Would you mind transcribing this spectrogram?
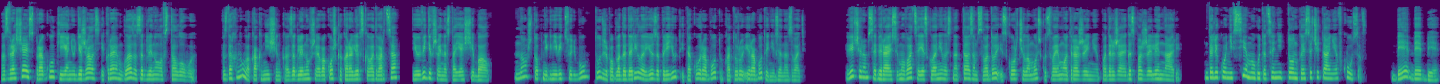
Возвращаясь с прогулки, я не удержалась и краем глаза заглянула в столовую. Вздохнула, как нищенка, заглянувшая в окошко королевского дворца и увидевшая настоящий бал. Но, чтоб не гневить судьбу, тут же поблагодарила ее за приют и такую работу, которую и работой нельзя назвать. Вечером, собираясь умываться, я склонилась над тазом с водой и скорчила моську своему отражению, подражая госпоже Ленари. Далеко не все могут оценить тонкое сочетание вкусов. Бе-бе-бе,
